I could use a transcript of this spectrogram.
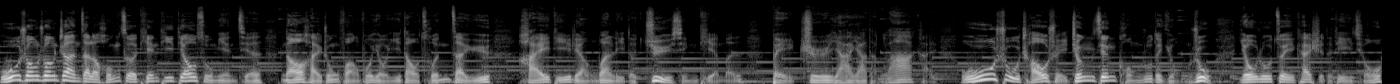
吴双双站在了红色天梯雕塑面前，脑海中仿佛有一道存在于海底两万里的巨型铁门被吱呀呀的拉开，无数潮水争先恐入的涌入，犹如最开始的地球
